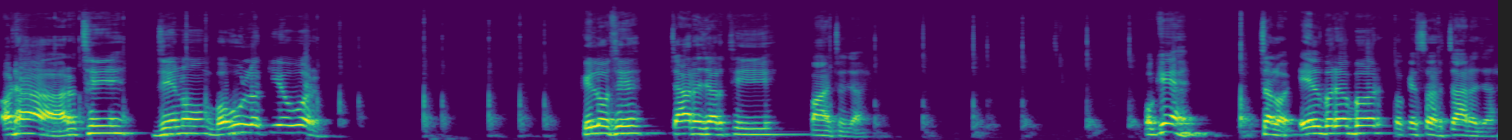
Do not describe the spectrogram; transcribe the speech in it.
અઢાર છે. જેનો બહુલકીય વર્ગ કેટલો છે? ચાર હજારથી પાંચ હજાર. ઓકે? ચલો એલ બરાબર, તો કે સર, ચાર હજાર.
